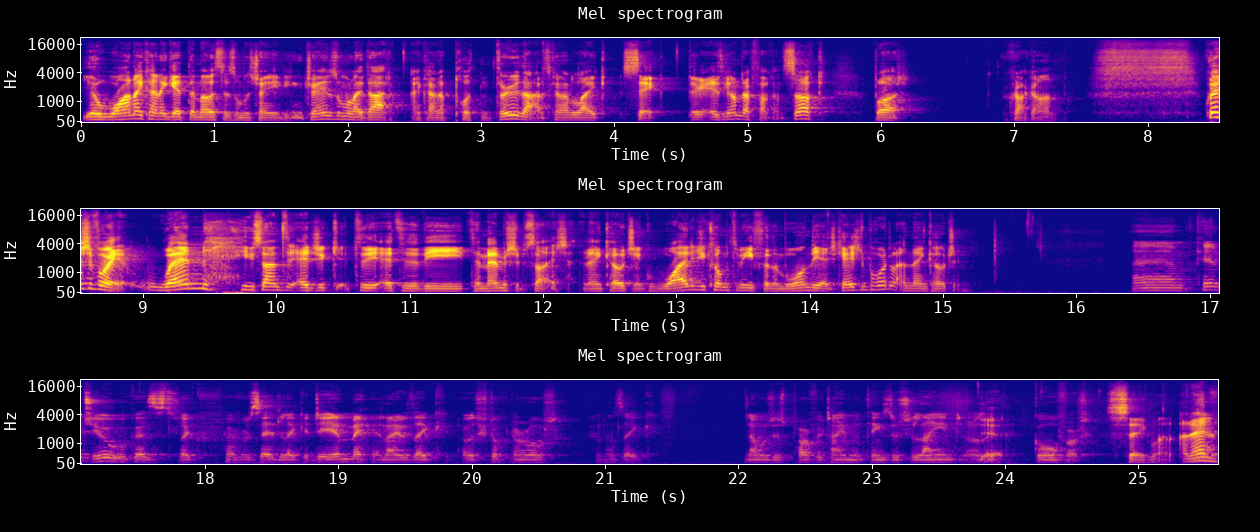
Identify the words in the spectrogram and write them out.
you want to kind of get the most out of someone's training. If you can train someone like that and kind of put them through that, it's kind of like sick. It's gonna fucking suck, but crack on. Question for you: When you signed to the edu- to the to the to membership site and then coaching, why did you come to me for number one, the education portal, and then coaching? Um, came to you because like I said like a DM me and I was like I was stuck in a rut and I was like now was just perfect time and things just aligned and I was Yeah. like go for it. Sick man. And Go then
